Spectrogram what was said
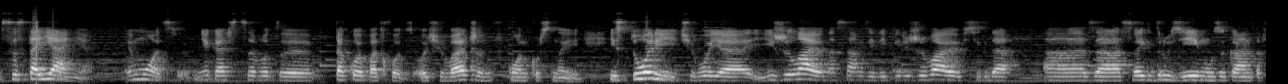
состояние эмоцию. Мне кажется, вот э, такой подход очень важен в конкурсной истории, чего я и желаю, на самом деле, переживаю всегда э, за своих друзей, музыкантов,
